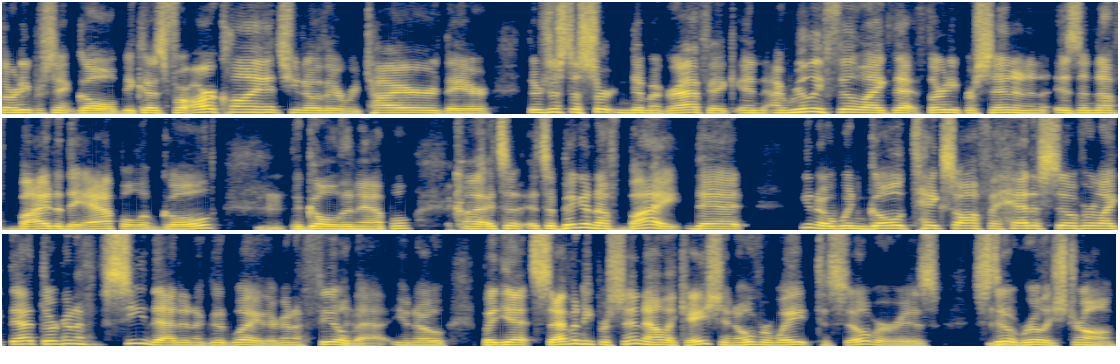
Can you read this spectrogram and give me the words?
30% gold because for our clients you know they're retired they're they're just a certain demographic and i really feel like that 30% and is enough bite of the apple of gold mm-hmm. the golden apple uh, it's a it's a big enough bite that you know when gold takes off ahead of silver like that they're going to see that in a good way they're going to feel mm-hmm. that you know but yet 70% allocation overweight to silver is still mm-hmm. really strong.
